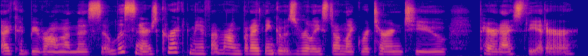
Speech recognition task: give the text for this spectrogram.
i could be wrong on this so listeners correct me if i'm wrong but i think it was released on like return to paradise theater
